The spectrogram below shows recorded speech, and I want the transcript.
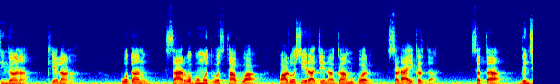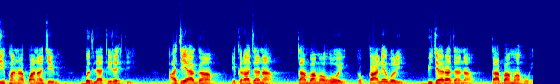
ધીંગાણા, ખેલાણા. પોતાનું સાર્વભૌમત્વ સ્થાપવા પાડોશી રાજ્યના ગામ ઉપર સડાઈ કરતા સત્તા ગંજીફાના પાના જેમ બદલાતી રહેતી. આજે આ ગામ એક રાજાના તાંબામાં હોય તો કાલે વળી બીજા રાજાના તાબામાં હોય.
